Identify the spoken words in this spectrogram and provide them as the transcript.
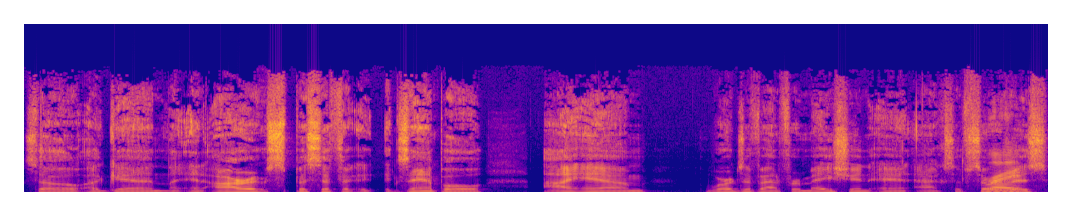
So again, in our specific example, I am words of affirmation and acts of service,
